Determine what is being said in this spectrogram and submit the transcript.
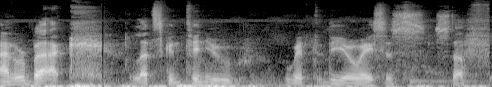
And we're back. Let's continue with the Oasis stuff.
